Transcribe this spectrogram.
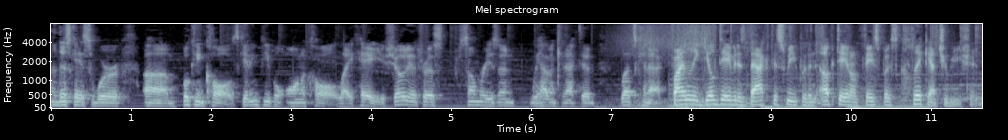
in this case, we're um, booking calls, getting people on a call. Like, hey, you showed interest for some reason, we haven't connected Let's connect. Finally, Gil David is back this week with an update on Facebook's click attribution.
